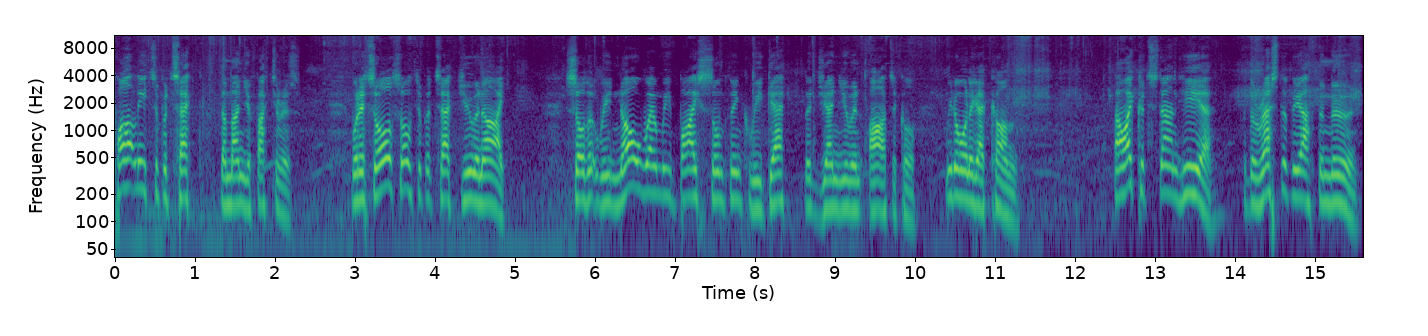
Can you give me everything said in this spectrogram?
partly to protect the manufacturers, but it's also to protect you and I so that we know when we buy something we get the genuine article. We don't want to get conned. Now, I could stand here for the rest of the afternoon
